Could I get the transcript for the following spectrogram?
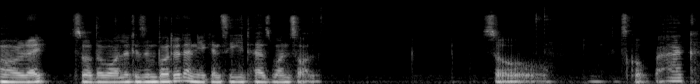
all right so the wallet is imported and you can see it has one sol so let's go back.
